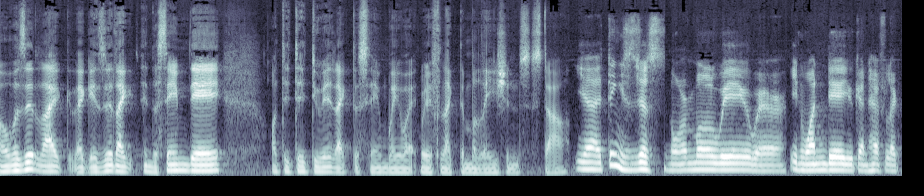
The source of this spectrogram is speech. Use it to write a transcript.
Or was it like like is it like in the same day, or did they do it like the same way with, with like the Malaysian style? Yeah, I think it's just normal way where in one day you can have like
